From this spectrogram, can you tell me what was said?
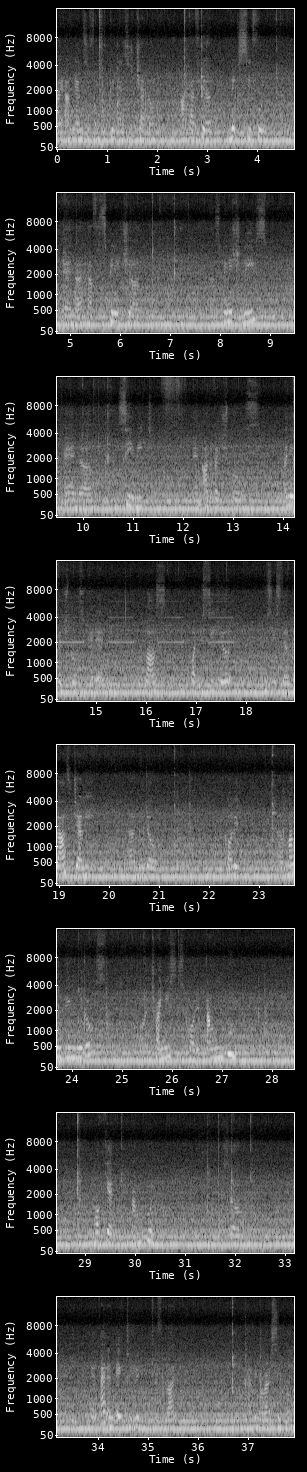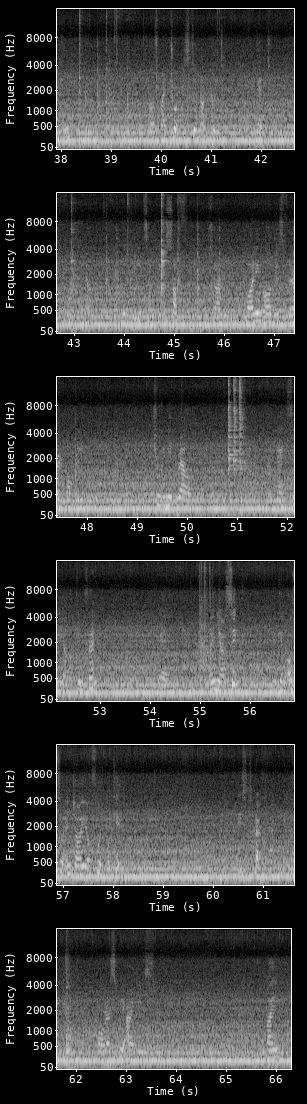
Hi, I'm Nancy from Cooking Nancy's channel. I have here mixed seafood and I have spinach here, uh, spinach leaves and uh, seaweed and other vegetables. Any vegetables you can add in. Plus, what you see here, this is the glass jelly uh, noodle. Call it uh, mung bean noodles, or in Chinese, it's called it tang hun. Hokkien, tang hun. So you can add an egg to it if you like. I'm having a very simple meal because my throat is still not good yet. You know, I need to eat something soft. So I'm boiling all this very properly and chewing it well. Nancy, your cooking friend. Yeah. When you're sick, you can also enjoy your food, okay? Subscribe to my video for recipe ideas. Bye.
